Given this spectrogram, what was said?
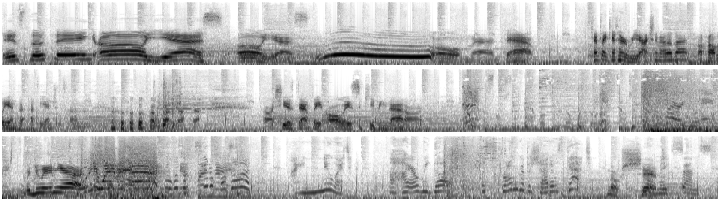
It's the thing. Oh yes. Oh yes. Woo! Oh man, damn. Can't I get her reaction out of that? I'll probably end up at the entrance, huh? oh, she is definitely always keeping that on. Where are you aiming? What you aiming at? What are you aiming at? That was a beautiful dot. I knew it. The higher we go, the stronger the shadows get. No shit. That shit. makes sense.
